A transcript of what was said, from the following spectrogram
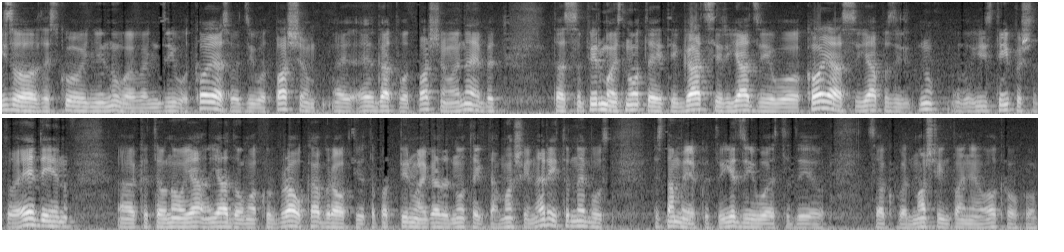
izvēlēties, ko viņi, nu, vai viņi dzīvot kājās, vai dzīvot pašam, gatavot pašam vai nē. Bet, Tas pirmais noteikti gads ir jādzīvo kājās, jāpazīst nu, īpaši to ēdienu, ka tev nav jā, jādomā, kur braukt, kā braukt. Jo tāpat pirmā gada noteikti tā mašīna arī tur nebūs. Pēc tam, ja tu iedzīvojies, tad jau sāku kādu mašīnu paņēmu vēl kaut ko.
